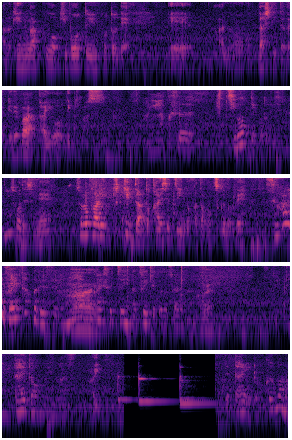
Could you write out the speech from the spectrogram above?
あの見学を希望ということで、えーあの出していただければ対応できます。予約必要っていうことですよね。そうですね。その代わりきっちりとあと解説員の方もつくので、すごい贅沢ですよね。はい解説員がついてくださるなんて、はい行ってみたいと思います。はい、で第6問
